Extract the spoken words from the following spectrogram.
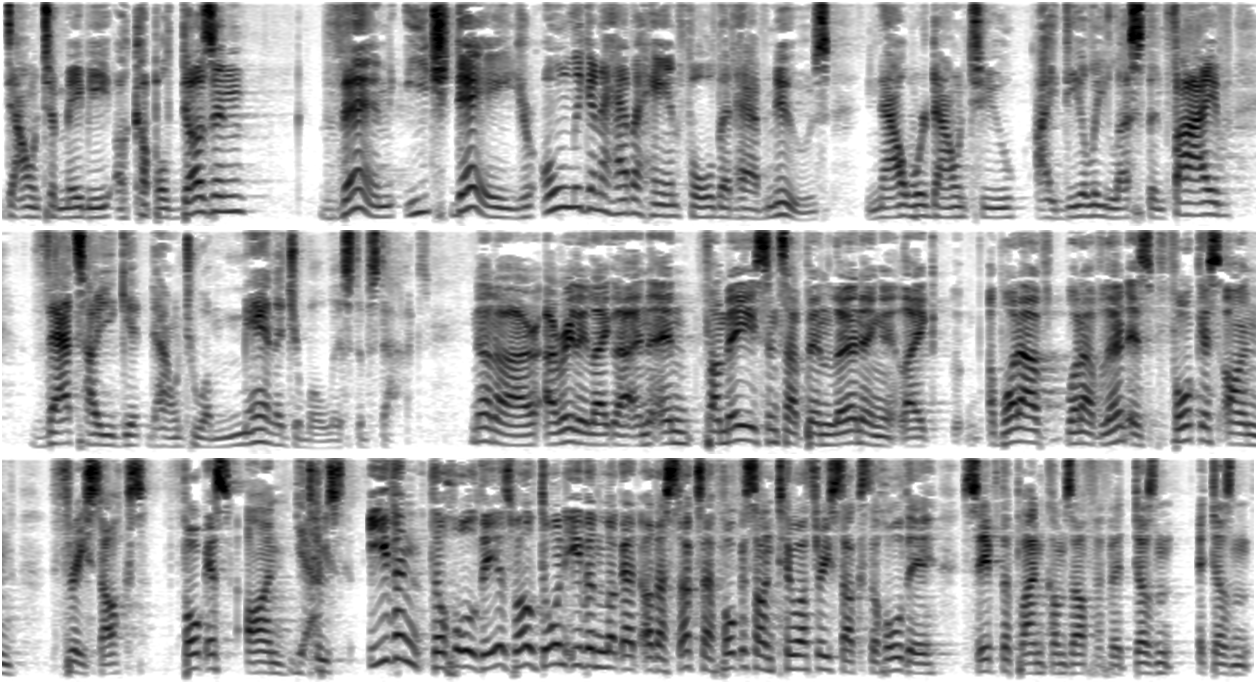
down to maybe a couple dozen. Then each day you're only going to have a handful that have news. Now we're down to ideally less than five. That's how you get down to a manageable list of stocks. No, no, I, I, really like that, and and for me, since I've been learning, like what I've what I've learned is focus on three stocks Focus on Yeah. two, even the whole day as well. Don't even look at other stocks. I focus on two or three stocks the whole day. See if the plan comes off. If it doesn't, it doesn't.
